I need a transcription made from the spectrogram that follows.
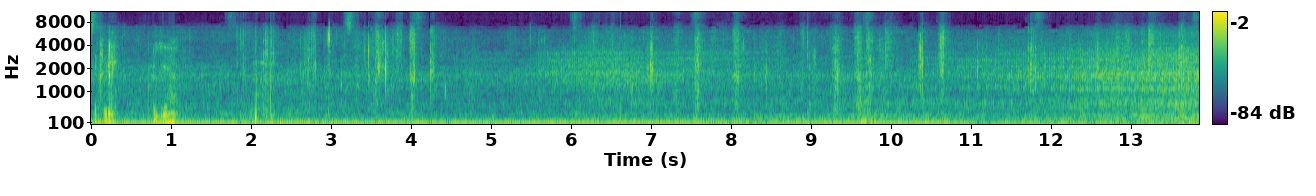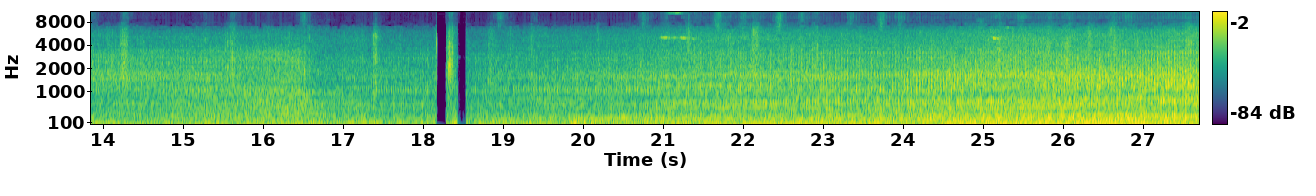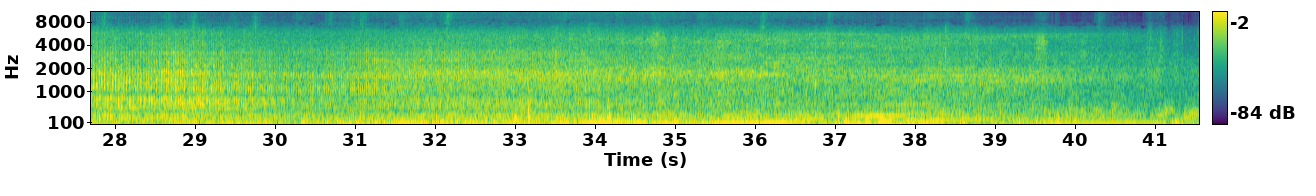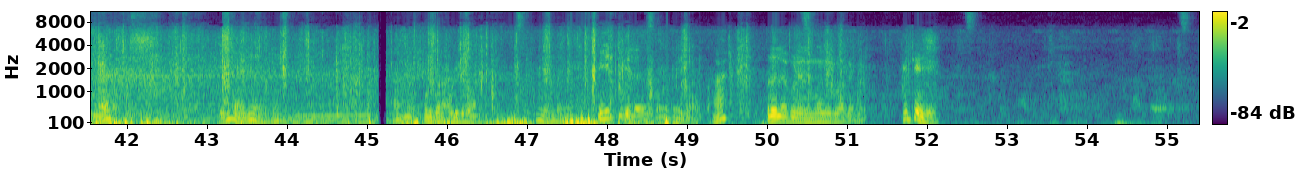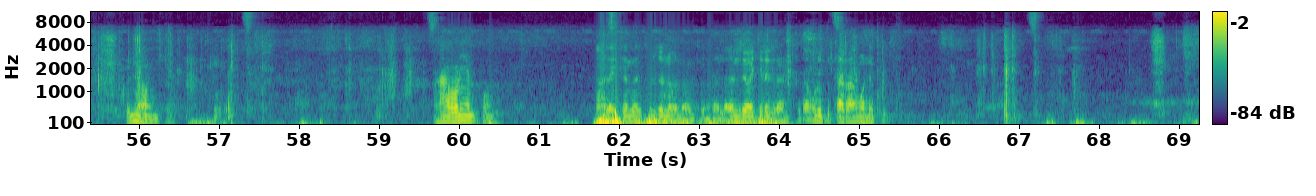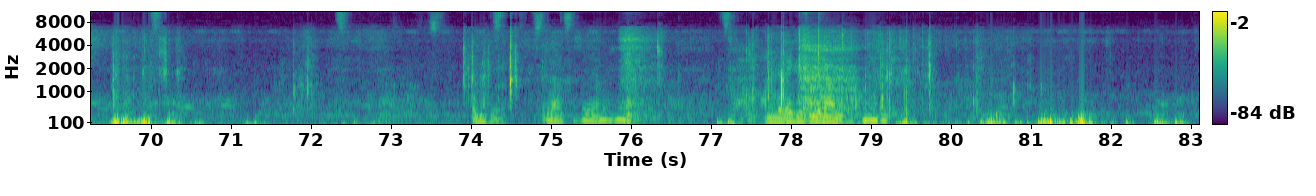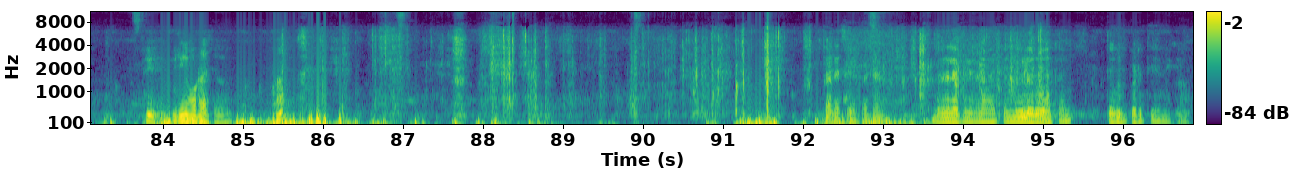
se. Pues எப்படி பிடிச்சா விடுதலை புலிகள் மூலிகை பார்க்கணும் கிட்டே என்ன வந்து நான் உடனே இருப்போம் நாளை சமைச்சு சொல்லி சொன்னோம் சொல்கிறேன் எங்கே வச்சிருக்கிறான் உடுப்பு தராங்க ஒன்று அந்த வேகத்திலே தான் வந்து விஜய் போட்டாச்சு ஆ தடை செய்யப்பட்ட விடுதலை புலிகள் அமைப்பில் நூல் உருவாக்கம் தொகுட்படுத்தி அமைக்கலாம்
